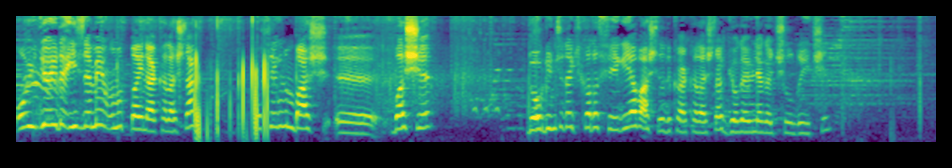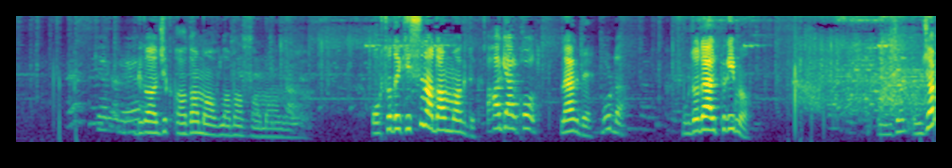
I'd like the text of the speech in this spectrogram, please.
O videoyu da izlemeyi unutmayın arkadaşlar. O serinin baş e, başı dördüncü dakikada seriye başladık arkadaşlar. Görevler açıldığı için. Buraya. Birazcık adam avlama zamanı. Ortada kesin adam vardır. Aha gel Colt. Nerede? Burada. Burada da El Primo. Öleceğim, öleceğim,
